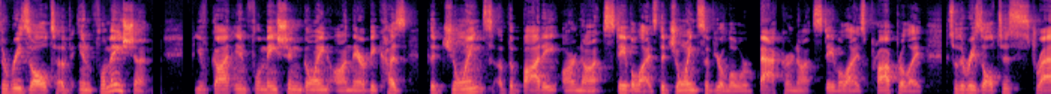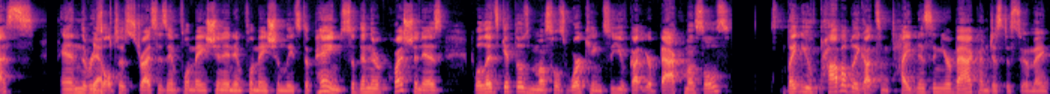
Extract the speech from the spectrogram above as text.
the result of inflammation. You've got inflammation going on there because the joints of the body are not stabilized. The joints of your lower back are not stabilized properly. So, the result is stress. And the result of stress is inflammation, and inflammation leads to pain. So, then the question is, well, let's get those muscles working. So you've got your back muscles, but you've probably got some tightness in your back. I'm just assuming.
